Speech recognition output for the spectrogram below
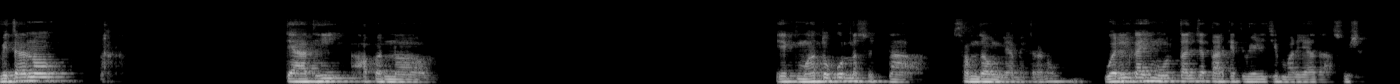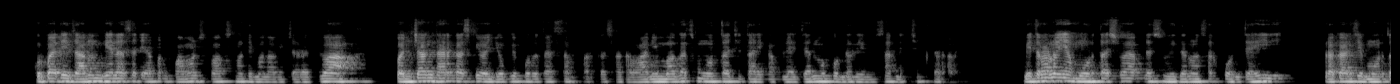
मित्रांनो त्याआधी आपण एक महत्त्वपूर्ण सूचना समजावून घ्या मित्रांनो. वरील काही मुहूर्तांच्या तारखेत वेळेची मर्यादा असू शकते. कृपया ते जाणून घेण्यासाठी आपण कॉमेंट्स बॉक्समध्ये मला विचारा किंवा पंचांगधारकास किंवा योग्य पुरवठ्यास संपर्क साधावा आणि मगच मुहूर्ताची तारीख आपल्या जन्मकुंडलीनुसार निश्चित करावी. मित्रांनो या मुहूर्ताशिवाय आपल्या सुविधेनुसार कोणत्याही प्रकारचे मुहूर्त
